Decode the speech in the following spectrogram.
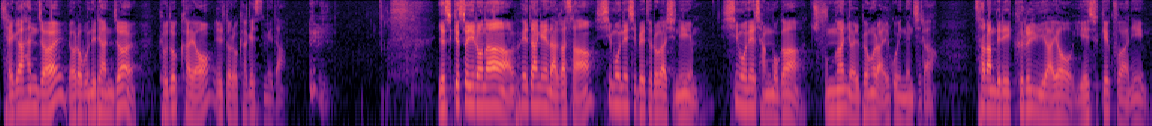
제가 한 절, 여러분들이 한 절 교독하여 읽도록 하겠습니다. 예수께서 일어나 회당에 나가사 시몬의 집에 들어가시니 시몬의 장모가 중한 열병을 알고 있는지라 사람들이 그를 위하여 예수께 구하니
